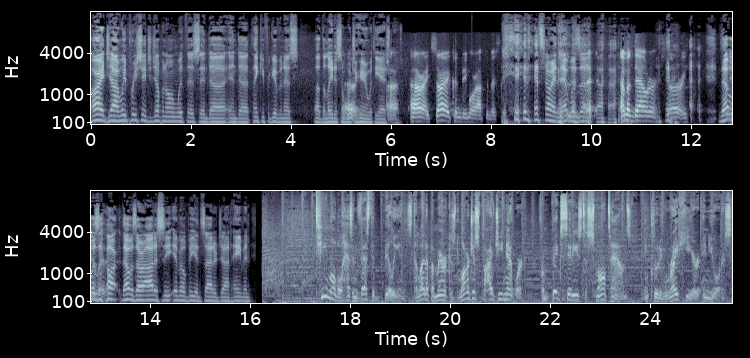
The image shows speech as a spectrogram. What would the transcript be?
All right, John, we appreciate you jumping on with us, and uh, and uh, thank you for giving us uh, the latest on what right. you're hearing with the Astros. Uh, all right, sorry I couldn't be more optimistic. That's all right. That was uh, I'm a downer. Sorry. that was our that was our Audacy MLB insider John Heyman. T-Mobile has invested billions to light up America's largest 5G network from big cities to small towns, including right here in yours.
